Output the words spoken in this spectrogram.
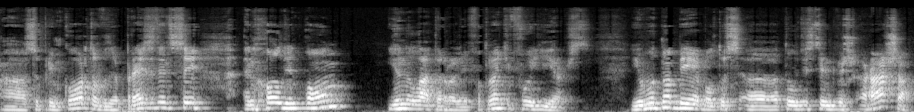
uh, Supreme Court, of the presidency, and holding on unilaterally for 24 years you would not be able to uh, to distinguish Russia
